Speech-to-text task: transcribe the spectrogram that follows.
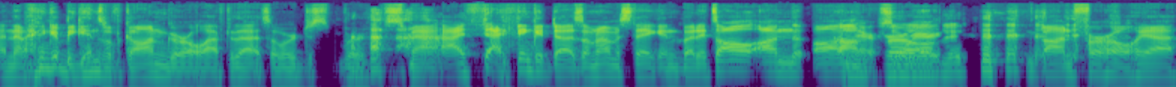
and then I think it begins with Gone Girl after that. So we're just we're smack. I, th- I think it does. I'm not mistaken, but it's all on the, on, On there. So we're- dude. Gone Furl, yeah.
